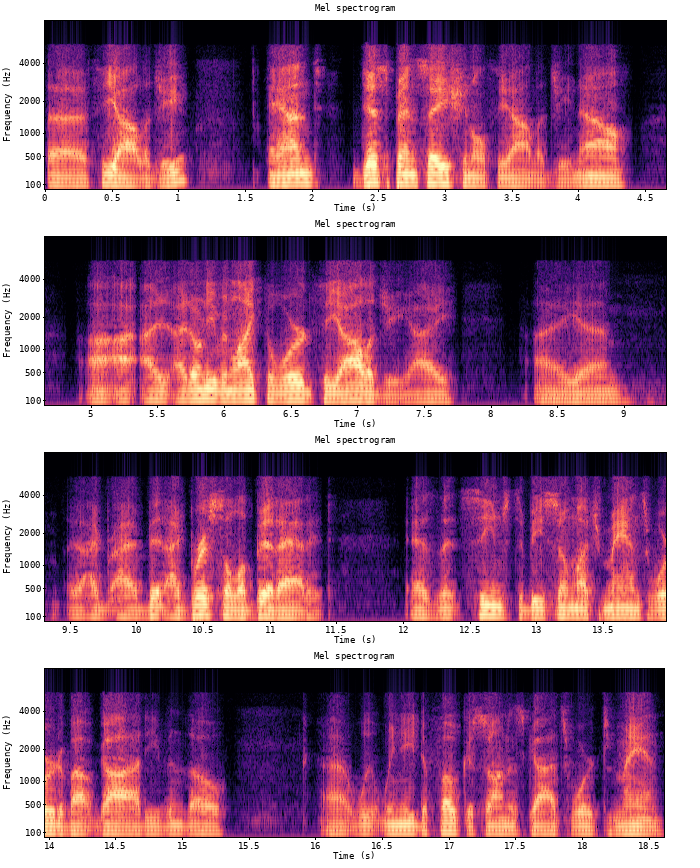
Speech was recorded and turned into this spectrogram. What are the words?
uh, theology and dispensational theology. Now, I, I don't even like the word theology. I I um, I, I, I bristle a bit at it, as it seems to be so much man's word about God, even though uh, we, we need to focus on is God's word to man.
